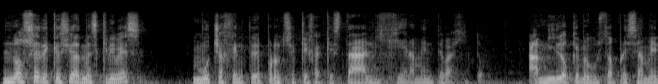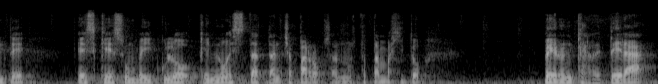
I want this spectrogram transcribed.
No sé de qué ciudad me escribes. Mucha gente de pronto se queja que está ligeramente bajito. A mí lo que me gusta precisamente es que es un vehículo que no está tan chaparro, o sea, no está tan bajito, pero en carretera,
